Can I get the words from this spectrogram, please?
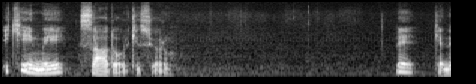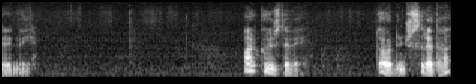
iki ilmeği sağa doğru kesiyorum. Ve kenar ilmeği arka yüzde ve dördüncü sırada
